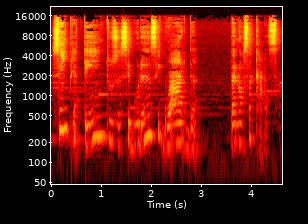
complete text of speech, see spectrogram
sempre atentos à segurança e guarda da nossa casa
